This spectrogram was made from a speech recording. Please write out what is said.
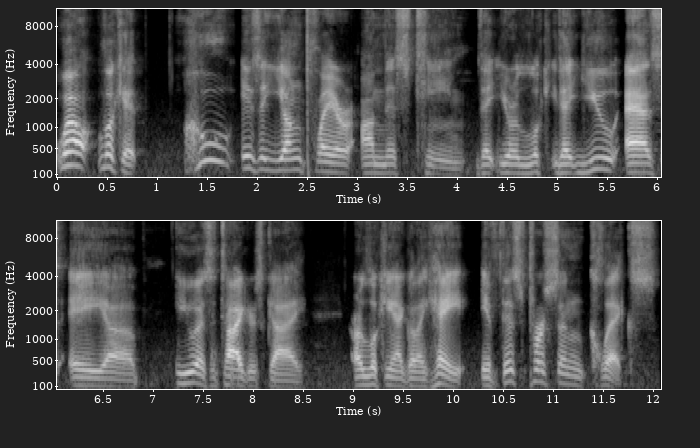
Well, look at who is a young player on this team that you're looking that you as a uh, you as a Tigers guy are looking at going, hey, if this person clicks,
